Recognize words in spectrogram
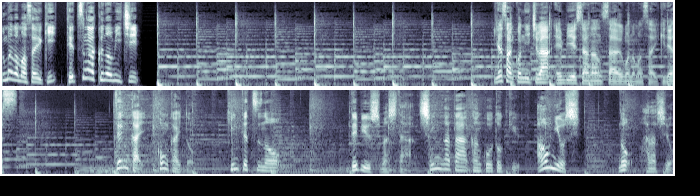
馬野正幸哲学の道。皆さんこんにちは。NBS アナウンサー馬野正幸です。前回今回と近鉄のデビューしました新型観光特急青によしの話を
